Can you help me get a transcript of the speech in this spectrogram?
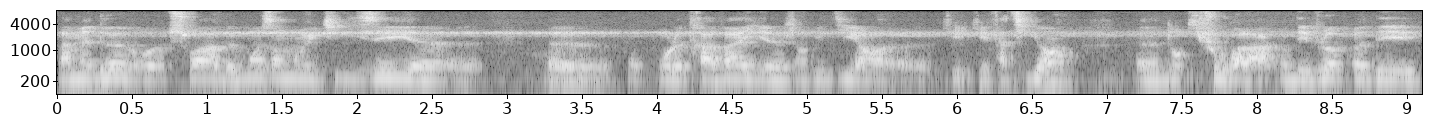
la main-d'œuvre soit de moins en moins utilisée euh, pour, le travail, j'ai envie de dire, qui, est fatigant. donc il faut voilà, qu'on développe des,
